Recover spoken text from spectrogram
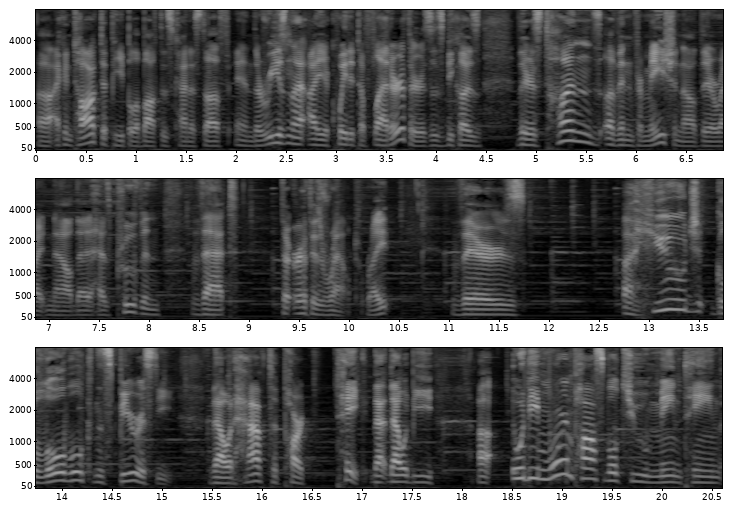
Uh, I can talk to people about this kind of stuff, and the reason that I equate it to flat earthers is because there's tons of information out there right now that has proven that the Earth is round. Right? There's a huge global conspiracy that would have to partake. That that would be uh, it would be more impossible to maintain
